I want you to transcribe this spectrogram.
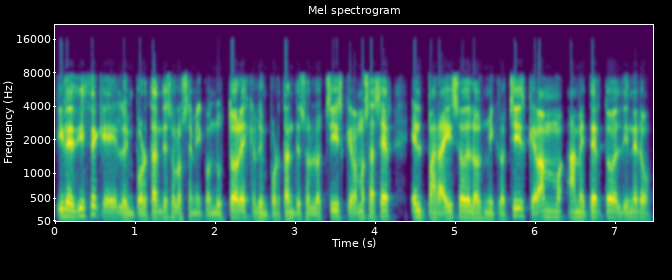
y les dice que lo importante son los semiconductores, que lo importante son los chips, que vamos a ser el paraíso de los microchips, que vamos a meter todo el dinero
